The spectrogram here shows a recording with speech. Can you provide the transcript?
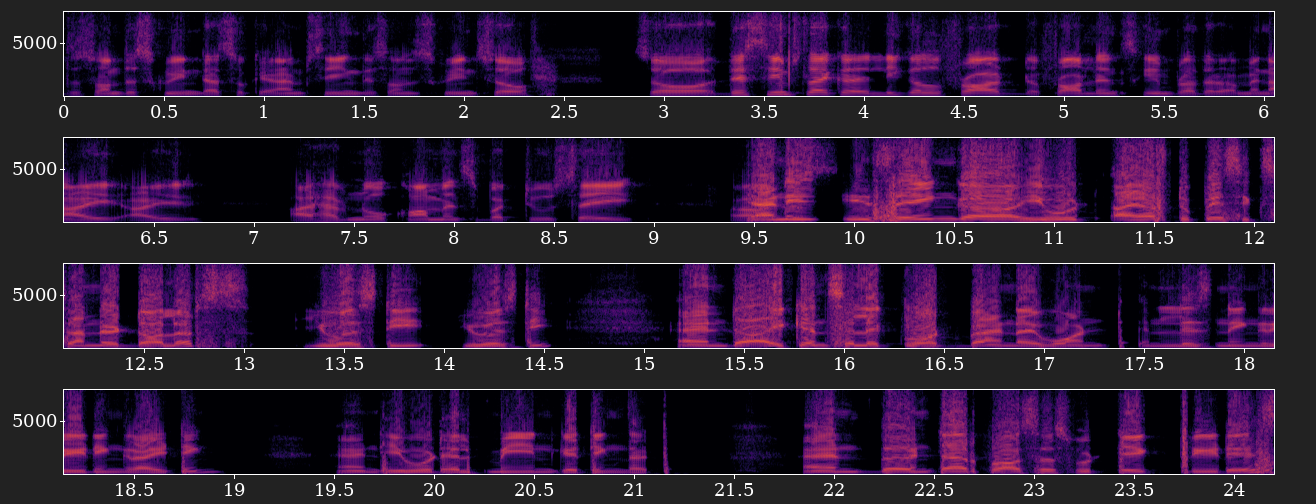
this on the screen. That's okay. I'm seeing this on the screen. So so this seems like a legal fraud fraudulent scheme, brother. I mean, I I I have no comments but to say uh, and he, he's saying uh, he would i have to pay $600 usd usd and i can select what band i want in listening reading writing. And he would help me in getting that. And the entire process would take three days.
